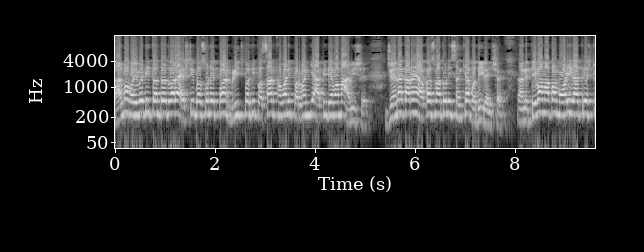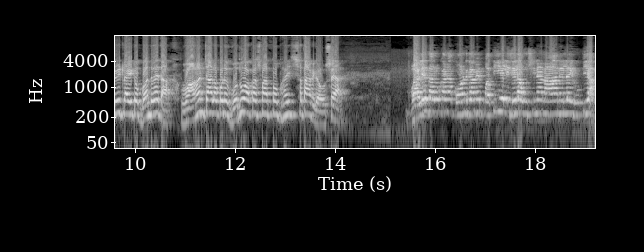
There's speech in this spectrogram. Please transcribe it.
હાલમાં વહીવટી તંત્ર દ્વારા એસટી બસોને પણ બ્રિજ પરથી પસાર થવાની પરવાનગી આપી દેવામાં આવી છે, જેના કારણે અકસ્માતોની સંખ્યા વધી રહી છે. અને તેવામાં પણ મોડી રાત્રે સ્ટ્રીટ લાઇટો બંધ રહેતા વાહન ચાલકોને વધુ અકસ્માતનો ભય સતાવી રહ્યો છે. વાલિયા તાલુકાના કોંડ ગામે પતિએ લીધેલા ઉછીના નાણાને લઈ રૂપિયા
